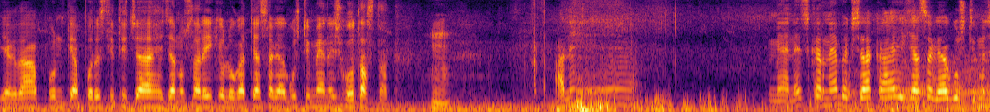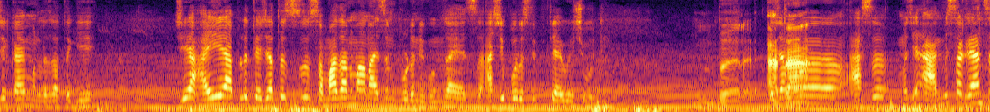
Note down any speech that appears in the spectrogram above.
एकदा आपण त्या परिस्थितीच्या ह्याच्यानुसार हे केलो का त्या सगळ्या गोष्टी मॅनेज होत असतात. आणि मॅनेज करण्यापेक्षा काय ह्या सगळ्या गोष्टी म्हणजे काय म्हणलं जातं की जे आहे आपलं त्याच्यातच समाधान मानायचं आणि पुढे निघून जायचं. अशी परिस्थिती त्यावेळेची होती. बरं. आता त्याच्यामुळं असं म्हणजे आम्ही सगळ्यांच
